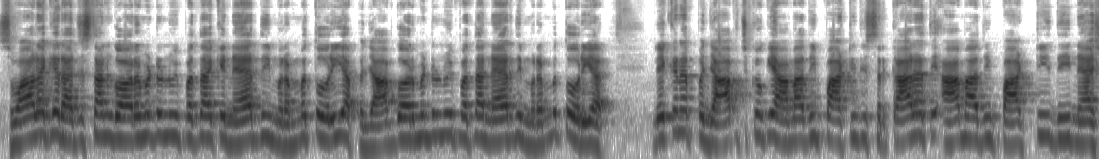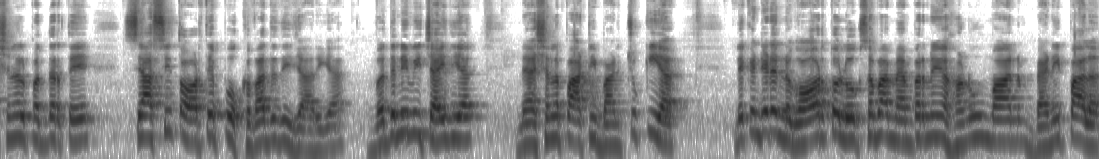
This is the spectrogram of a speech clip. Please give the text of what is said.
ਸਵਾਲ ਹੈ ਕਿ ਰਾਜਸਥਾਨ ਗਵਰਨਮੈਂਟ ਨੂੰ ਵੀ ਪਤਾ ਕਿ ਨਹਿਰ ਦੀ ਮੁਰੰਮਤ ਹੋ ਰਹੀ ਆ, ਪੰਜਾਬ ਗਵਰਨਮੈਂਟ ਨੂੰ ਵੀ ਪਤਾ ਨਹਿਰ ਦੀ ਮੁਰੰਮਤ ਹੋ ਰਹੀ ਆ। ਲੇਕਿਨ ਪੰਜਾਬ 'ਚ ਕਿਉਂਕਿ ਆਮ ਆਦਮੀ ਪਾਰਟੀ ਦੀ ਸਰਕਾਰ ਹੈ ਤੇ ਆਮ ਆਦਮੀ ਪਾਰਟੀ ਦੀ ਨੈਸ਼ਨਲ ਪੱਧਰ ਤੇ ਸਿਆਸੀ ਤੌਰ ਤੇ ਭੁੱਖ ਵੱਧਦੀ ਜਾ ਰਹੀ ਆ, ਵਧਣੀ ਵੀ ਚਾਹੀਦੀ ਆ ਨੈਸ਼ਨਲ ਪਾਰਟੀ ਬਣ ਚੁੱਕੀ ਆ। ਲੇਕਿਨ ਜਿਹੜੇ ਨਗੌਰ ਤੋਂ ਲੋਕ ਸਭਾ ਮੈਂਬਰ ਨੇ ਹਨੂਮਾਨ ਬੈਣੀਪਾਲ,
